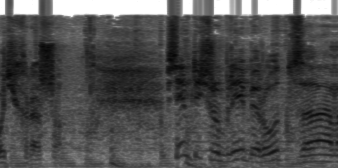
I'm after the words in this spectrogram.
очень хорошо. 7 тысяч рублей берут за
